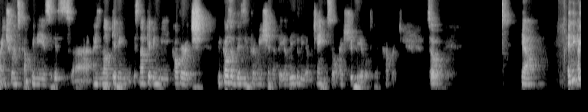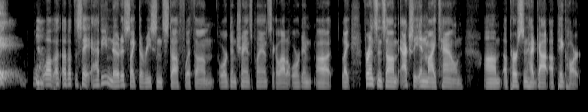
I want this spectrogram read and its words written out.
my insurance company is is uh, is not giving is not giving me coverage because of this information that they illegally obtained. So I should be able to get coverage. So yeah, I think. it, yeah. Well, I was about to say, have you noticed like the recent stuff with um organ transplants? Like a lot of organ, uh, like for instance, um, actually in my town, um, a person had got a pig heart,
